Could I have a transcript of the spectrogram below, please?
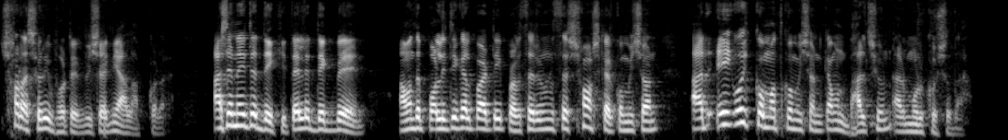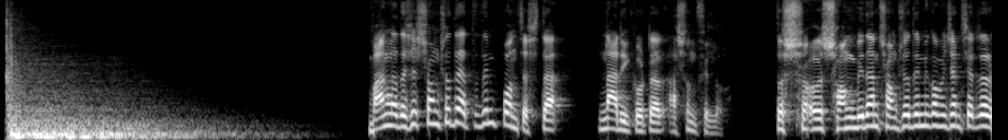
সরাসরি ভোটের বিষয় নিয়ে আলাপ করা। আসেন এটা দেখি তাইলে দেখবেন আমাদের পলিটিক্যাল পার্টি প্রফেসর ইউনুসের সংস্কার কমিশন আর এই ঐক্যমত কমিশন কেমন ভালসুন আর মূর্খ মূর্খসোদা। বাংলাদেশের সংসদে এতদিন পঞ্চাশটা নারী কোটার আসন ছিল। তো সংবিধান সংশোধনী কমিশন সেটার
